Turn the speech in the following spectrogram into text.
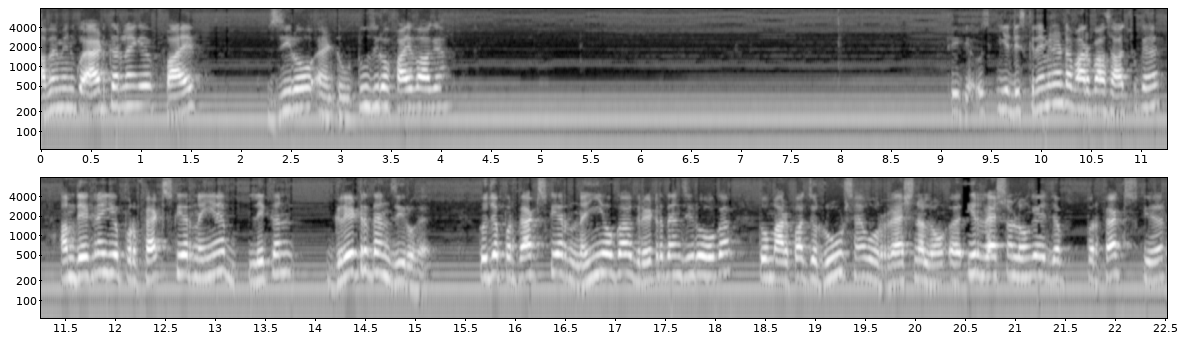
अब हम इनको ऐड कर लेंगे five zero and two two zero five आ गया। ठीक है, उस, ये डिस्क्रिमिनेंट हमारे पास आ चुका है। हम देख रहे हैं ये परफेक्ट स्क्वेयर नहीं है, लेकिन ग्रेटर देन ज़ीरो है। तो जब परफेक्ट स्क्वेयर नहीं होगा ग्रेटर देन ज़ीरो होगा तो हमारे पास जो रूट्स हैं वो रैशनल हो इरेशनल होंगे। जब परफेक्ट स्क्वेयर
